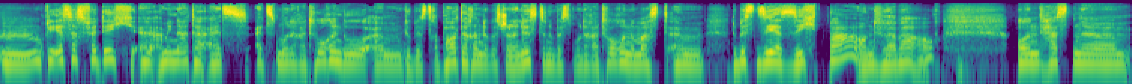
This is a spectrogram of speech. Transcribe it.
mm, wie ist das für dich, äh, Aminata, als als Moderatorin? Du ähm, du bist Reporterin, du bist Journalistin, du bist Moderatorin, du machst, ähm, du bist sehr sichtbar und hörbar auch und hast eine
